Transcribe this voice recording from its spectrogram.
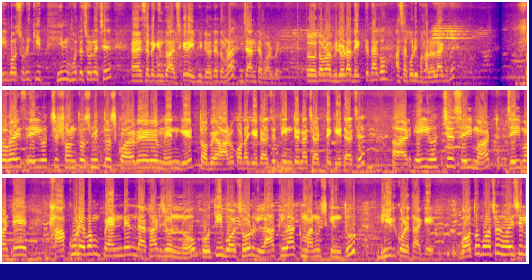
এই বছরে কি থিম হতে চলেছে সেটা কিন্তু আজকের এই ভিডিওতে তোমরা জানতে পারবে। তো তোমরা ভিডিওটা দেখতে থাকো। আশা করি ভালো লাগবে। সো গাইজ এই হচ্ছে সন্তোষ মিত্র স্কোয়ারের মেন গেট তবে আরও কটা গেট আছে, তিনটে না চারটে গেট আছে। আর এই হচ্ছে সেই মাঠ, যেই মাঠে ঠাকুর এবং প্যান্ডেল দেখার জন্য প্রতি বছর লাখ লাখ মানুষ কিন্তু ভিড় করে থাকে। গত বছর হয়েছিল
